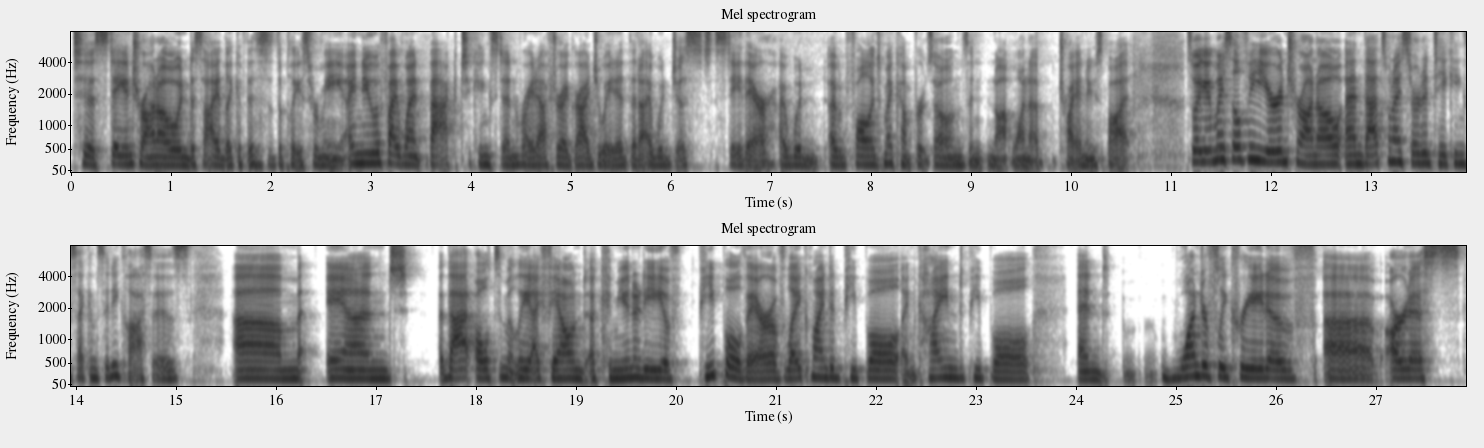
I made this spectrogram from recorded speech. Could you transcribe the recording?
to stay in Toronto and decide like if this is the place for me. I knew if I went back to Kingston right after I graduated that I would just stay there. I would I would fall into my comfort zones and not want to try a new spot. So I gave myself a year in Toronto and that's when I started taking second city classes. Um, and that ultimately I found a community of people there of like-minded people and kind people and wonderfully creative uh, artists,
